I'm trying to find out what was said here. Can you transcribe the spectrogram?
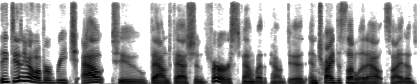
They did, however, reach out to Found Fashion first, Found by the Pound did, and tried to settle it outside of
